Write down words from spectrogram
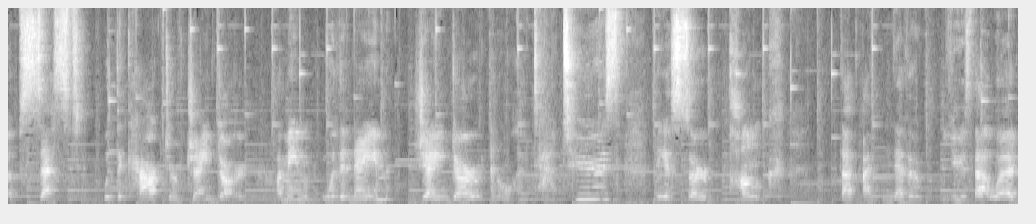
obsessed with the character of Jane Doe. I mean, with a name, Jane Doe, and all her tattoos, they are so punk that I've never used that word.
